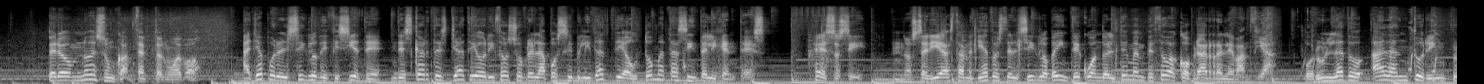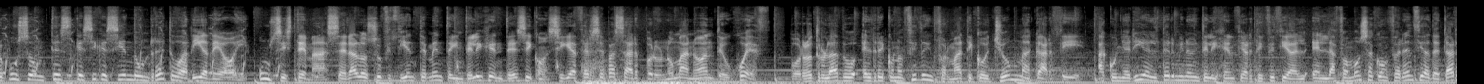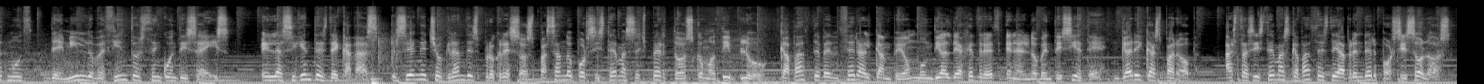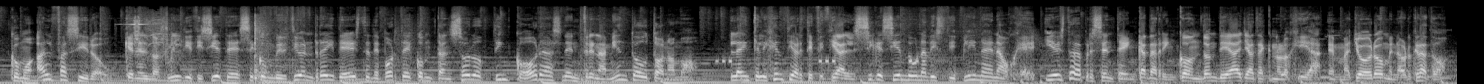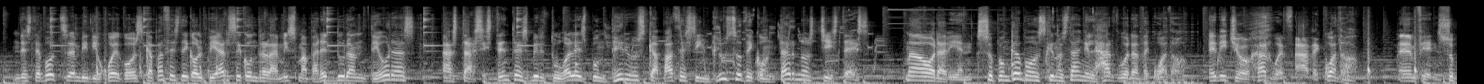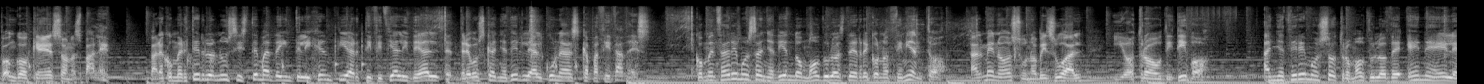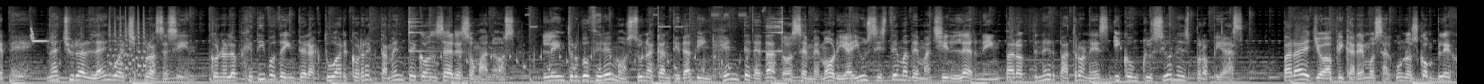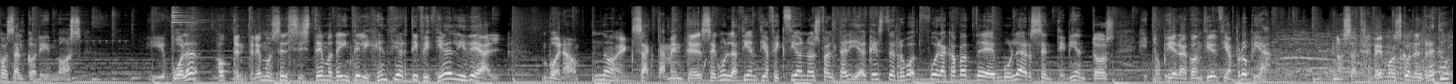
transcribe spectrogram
Pero no es un concepto nuevo. Allá por el siglo XVII, Descartes ya teorizó sobre la posibilidad de autómatas inteligentes. Eso sí, no sería hasta mediados del siglo XX cuando el tema empezó a cobrar relevancia. Por un lado, Alan Turing propuso un test que sigue siendo un reto a día de hoy. Un sistema será lo suficientemente inteligente si consigue hacerse pasar por un humano ante un juez. Por otro lado, el reconocido informático John McCarthy acuñaría el término inteligencia artificial en la famosa conferencia de Dartmouth de 1956. En las siguientes décadas, se han hecho grandes progresos pasando por sistemas expertos como Deep Blue, capaz de vencer al campeón mundial de ajedrez en el 97, Gary Kasparov, hasta sistemas capaces de aprender por sí solos, como AlphaZero, que en el 2017 se convirtió en rey de este deporte con tan solo 5 horas de entrenamiento autónomo. La inteligencia artificial sigue siendo una disciplina en auge y está presente en cada rincón donde haya tecnología, en mayor o menor grado. Desde bots en videojuegos capaces de golpearse contra la misma pared durante horas, hasta asistentes virtuales punteros capaces incluso de contarnos chistes. Ahora bien, supongamos que nos dan el hardware adecuado. He dicho hardware adecuado. En fin, supongo que eso nos vale. Para convertirlo en un sistema de inteligencia artificial ideal tendremos que añadirle algunas capacidades. Comenzaremos añadiendo módulos de reconocimiento, al menos uno visual y otro auditivo. Añadiremos otro módulo de NLP, Natural Language Processing, con el objetivo de interactuar correctamente con seres humanos. Le introduciremos una cantidad ingente de datos en memoria y un sistema de Machine Learning para obtener patrones y conclusiones propias. Para ello aplicaremos algunos complejos algoritmos. Y voilà, obtendremos el sistema de inteligencia artificial ideal. Bueno, no exactamente. Según la ciencia ficción, nos faltaría que este robot fuera capaz de emular sentimientos y tuviera conciencia propia. ¿Nos atrevemos con el reto?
